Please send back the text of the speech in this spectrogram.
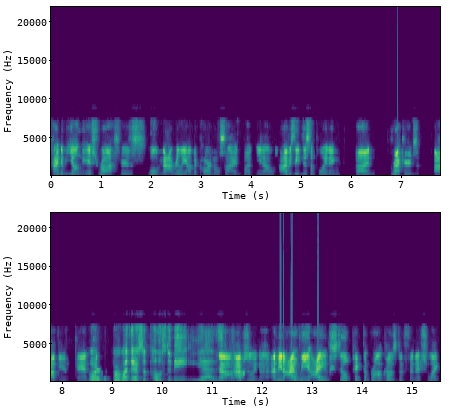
kind of young-ish rosters. Well, not really on the Cardinal side, but you know, obviously disappointing uh, records, obvious. And For for what they're supposed to be, yeah. no, absolutely not. I mean, I we I still picked the Broncos to finish like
